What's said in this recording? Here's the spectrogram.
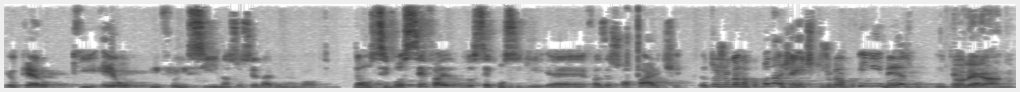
Eu quero que eu influencie na sociedade à minha volta. Então, se você, faz, você conseguir é, fazer a sua parte, eu tô jogando a culpa na gente, tô jogando a culpa em mim mesmo. Entendeu? Tô ligado.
